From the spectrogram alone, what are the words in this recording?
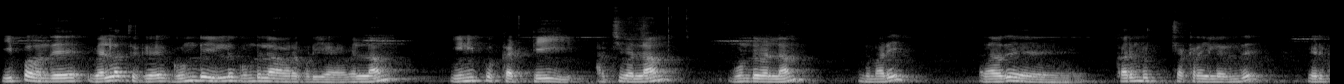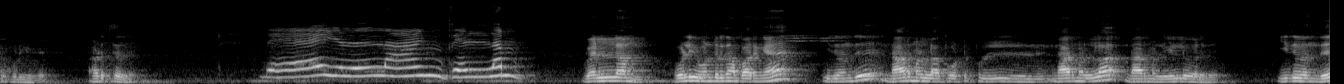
இப்போ வந்து வெள்ளத்துக்கு குண்டு இல்லு குண்டு லா வரக்கூடிய வெள்ளம் இனிப்பு கட்டி அச்சு வெள்ளம் குண்டு வெள்ளம் இந்த மாதிரி அதாவது கரும்பு சர்க்கரையிலிருந்து எடுக்கக்கூடியது. அடுத்தது. வெள்ளம். வெள்ளம். ஒளி ஒன்று தான் பாருங்கள் இது வந்து நார்மலாக போட்டு புல் நார்மலாக நார்மல் இல்லு வருது. இது வந்து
